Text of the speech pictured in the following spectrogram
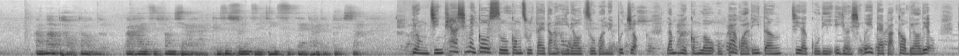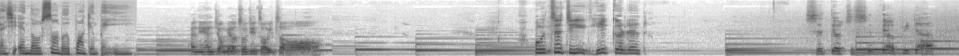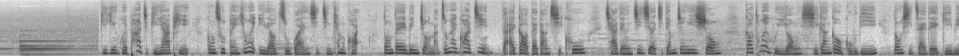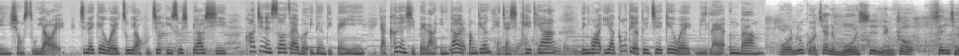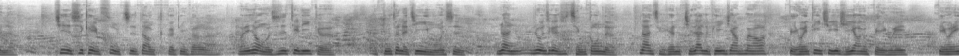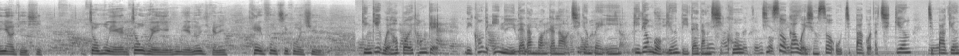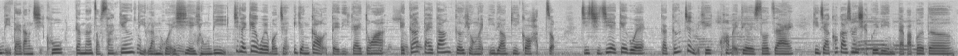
阿妈跑到了，把孩子放下来，可是孙子已经死在他的背上。用真贴心的故事讲出台东医疗资源的不足。南回公路有百外里长，这个距离已经是为台北到苗栗，但是沿路线无半间病院。那你很久没有出去走一走哦。我自己一个人。基金会拍一支影片，讲出偏乡的医疗资源是真欠缺。当地民众若总爱看诊，就爱到台东市区，车程至少一点钟以上，交通的费用、时间有距离，拢是在地居民上需要的。这个计划主要负责医师是表示，看诊的所在无一定伫病院，也可能是别人引导的房间或者是客厅。另外，伊也讲到对这个计划未来的愿望。我如果这样的模式能够生存呢，其实是可以复制到各个地方啊。我等一下，我们是建立一个独特的经营模式。那如果这个是成功的，那可能其他的偏向，包括北回地区，也许要用北回北回的医药体系。中部也、中回也也都可能可以复制过去的。根据卫福部的统计，二零一一年台东县有七间病院，其中五间伫台东市区，诊所加卫生所有一百五十七间，一百间伫台东市区，干那十三间伫南回市的乡里。这个计划目前已经到第二阶段，会甲台东高雄的医疗机构合作，支持这个计划，甲更进入去看袂到的所在。记者柯家川、谢桂林台北报道。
